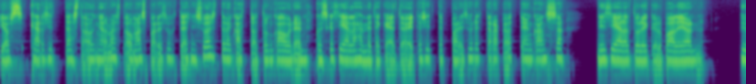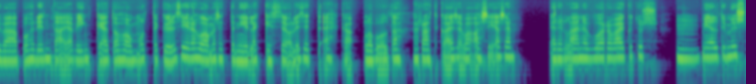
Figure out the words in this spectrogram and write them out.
jos kärsit tästä ongelmasta omassa parisuhteessa, niin suosittelen katsoa tuon kauden, koska siellähän ne tekee töitä sitten parisuhdeterapeuttien kanssa. Niin siellä tuli kyllä paljon hyvää pohdintaa ja vinkkejä tuohon, mutta kyllä siinä huomasi, että niillekin se oli sitten ehkä lopulta ratkaiseva asia se erilainen vuorovaikutus, mm. mieltymys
